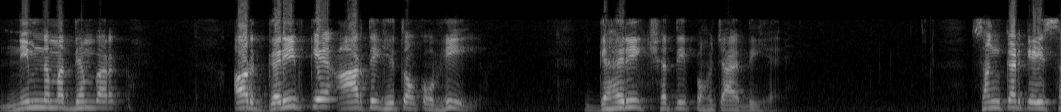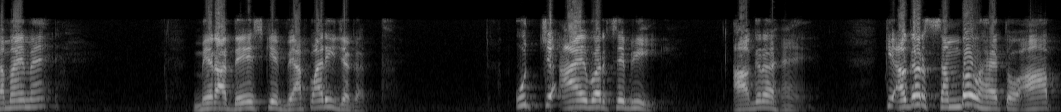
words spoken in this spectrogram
निम्न मध्यम वर्ग और गरीब के आर्थिक हितों को भी गहरी क्षति पहुँचा दी है संकट के इस समय में मेरा देश के व्यापारी जगत उच्च आय वर्ग से भी आग्रह है कि अगर संभव है तो आप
